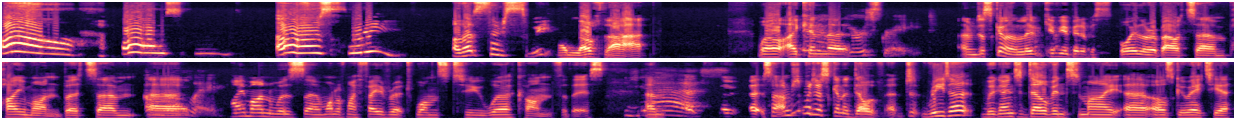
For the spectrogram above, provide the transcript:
Oh, oh, how sweet. Oh, how sweet. Oh, that's so sweet. I love that. Well, I can. Uh, yours great. I'm just gonna give you a bit of a spoiler about um, Paimon, but um, Oh, uh. Paimon was uh, one of my favourite ones to work on for this. um, Yes. So, uh, so I'm just, we're just going to delve, uh, reader. We're going to delve into my uh, Ars Goetia.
